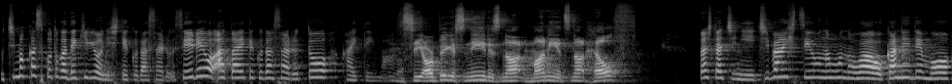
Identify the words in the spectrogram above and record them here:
打ち負かすことができるようにしてくださる聖霊を与えてくださると書いています See, our biggest need is not money, it's not health. 私たちに一番必要なものはお金でも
